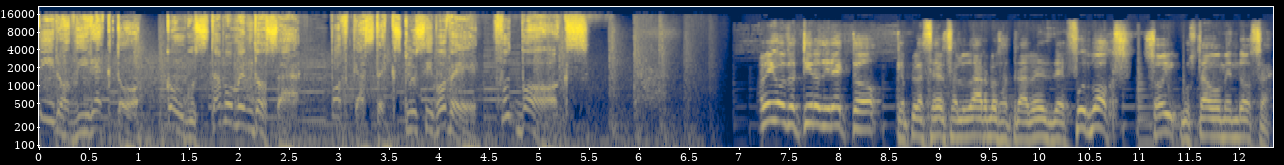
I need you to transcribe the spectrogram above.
Tiro Directo con Gustavo Mendoza, podcast exclusivo de Footbox. Amigos de Tiro Directo, qué placer saludarlos a través de Footbox. Soy Gustavo Mendoza.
